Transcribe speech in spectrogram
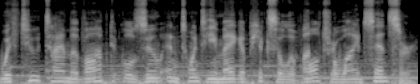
with 2 time of optical zoom and 20 megapixel of ultra-wide sensor.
